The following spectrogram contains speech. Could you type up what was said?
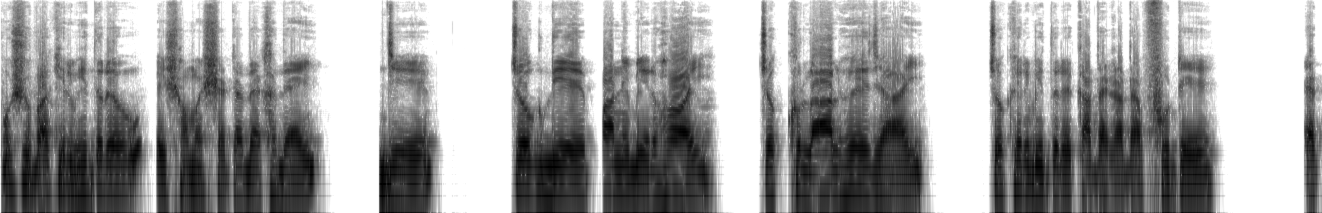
পশু পাখির ভিতরেও এই সমস্যাটা দেখা দেয়, যে চোখ দিয়ে পানি বের হয় চক্ষু লাল হয়ে যায়, চোখের ভিতরে কাটা কাটা ফুটে। এক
